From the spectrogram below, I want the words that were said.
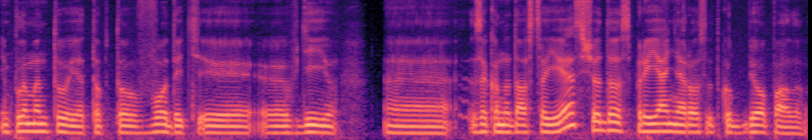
імплементує, тобто вводить в дію законодавство ЄС щодо сприяння розвитку біопалива.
